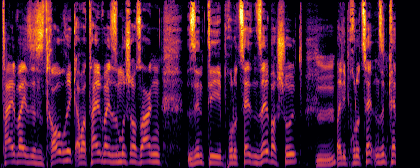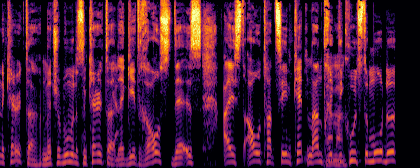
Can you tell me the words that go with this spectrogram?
teilweise ist es traurig, aber teilweise muss ich auch sagen, sind die Produzenten selber schuld, weil die Produzenten sind keine Charakter. Metro Boomin ist ein Charakter. Mhm. Ja. Der geht raus, der ist iced out, hat zehn Ketten an, trägt die coolste Mode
